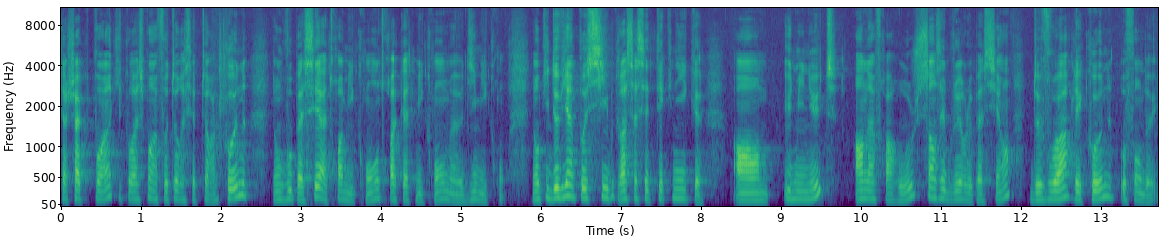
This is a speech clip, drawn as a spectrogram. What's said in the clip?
à chaque point qui correspond à un photorécepteur à cône. Donc vous passez à 3 microns, 3, 4 microns, 10 euh, microns. Donc il devient possible, grâce à cette technique, en une minute, en infrarouge, sans éblouir le patient, de voir les cônes au fond d'œil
